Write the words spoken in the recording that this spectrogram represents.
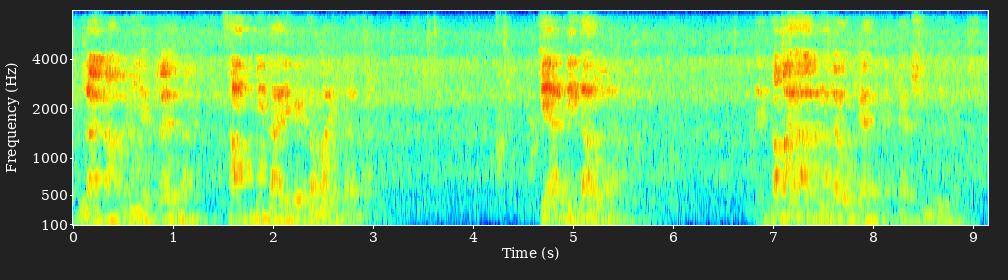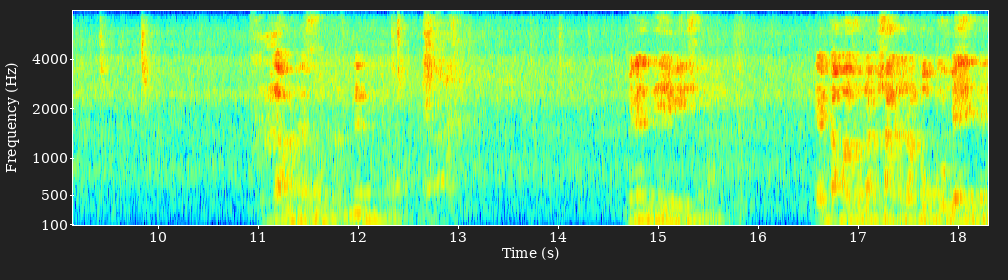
ભૂલા ના પડીએ, એટલે સાતમી તારીખે તમારી ફરજ જે અધિકારો જે તમારા અધિકારો ક્યાંક ને ક્યાંક છીનવી. એટલા માટે સૌ વિનંતી એવી છે કે તમારું રક્ષણ રખોપું બે છે.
